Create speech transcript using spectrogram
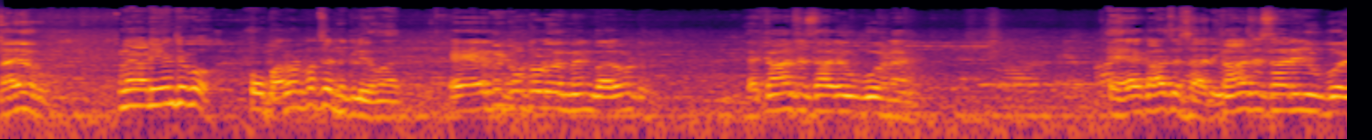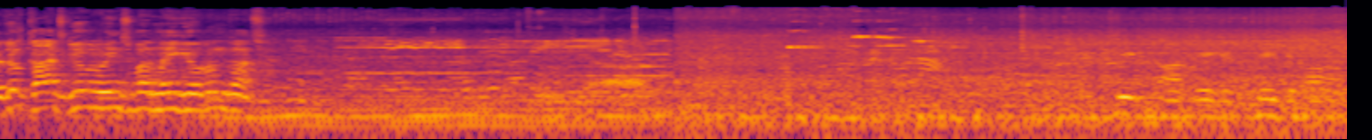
लायो। अपने गाड़ी है देखो। ओ बारोट पर से निकली हमारे ए भी टोटो मैंने बारोट। ए कहाँ से सारे ऊपर है है कहाँ से सारी? कहाँ से सारे ऊपर है? जो कांच क्यों इंच पर मैं क्यों रहा कहाँ से? ठीक हाँ ठीक है ठीक है।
